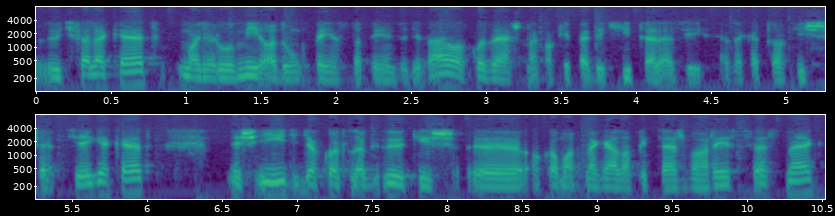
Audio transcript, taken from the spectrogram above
az ügyfeleket, magyarul mi adunk pénzt a pénzügyi vállalkozásnak, aki pedig hitelezi ezeket a kisebb cégeket, és így gyakorlatilag ők is a kamat megállapításban részt vesznek,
